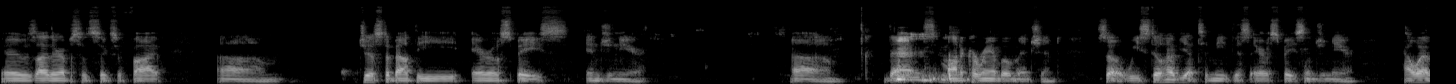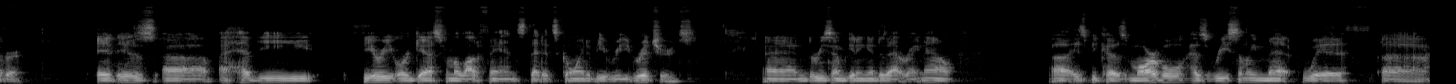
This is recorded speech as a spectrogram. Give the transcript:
It was either episode 6 or 5. Um, just about the aerospace engineer. Um, that Monica Rambeau mentioned. So we still have yet to meet this aerospace engineer. However, it is uh, a heavy theory or guess from a lot of fans that it's going to be Reed Richards. And the reason I'm getting into that right now uh, is because Marvel has recently met with uh,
